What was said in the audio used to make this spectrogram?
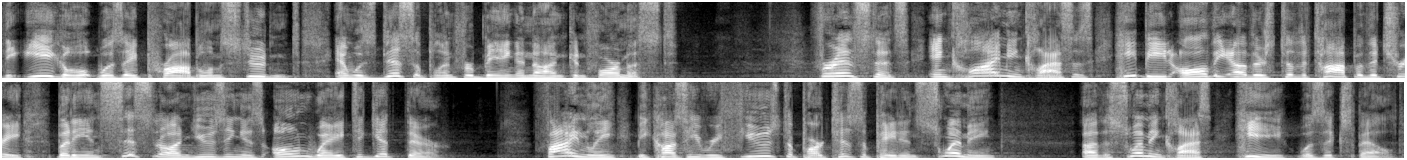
The eagle was a problem student and was disciplined for being a nonconformist. For instance, in climbing classes, he beat all the others to the top of the tree, but he insisted on using his own way to get there. Finally, because he refused to participate in swimming, uh, the swimming class, he was expelled.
